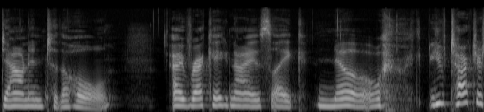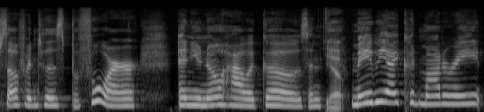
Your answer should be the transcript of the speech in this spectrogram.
down into the hole. I recognize, like, no, you've talked yourself into this before and you know how it goes. And Yep. maybe I could moderate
